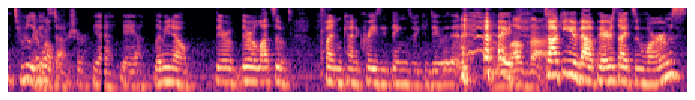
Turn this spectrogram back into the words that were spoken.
it's really I good will, stuff. for sure. Yeah, yeah, yeah. Let me know. There, there are lots of fun, kind of crazy things we can do with it. Love that. Talking about parasites and worms,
